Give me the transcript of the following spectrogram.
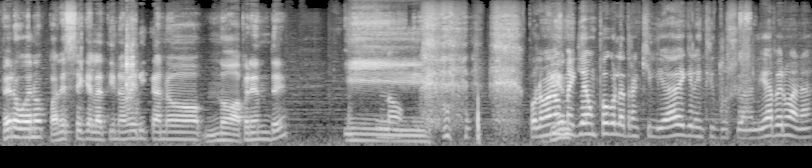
Pero bueno, parece que Latinoamérica no, no aprende y... por lo menos me queda un poco la tranquilidad de que la institucionalidad peruana,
